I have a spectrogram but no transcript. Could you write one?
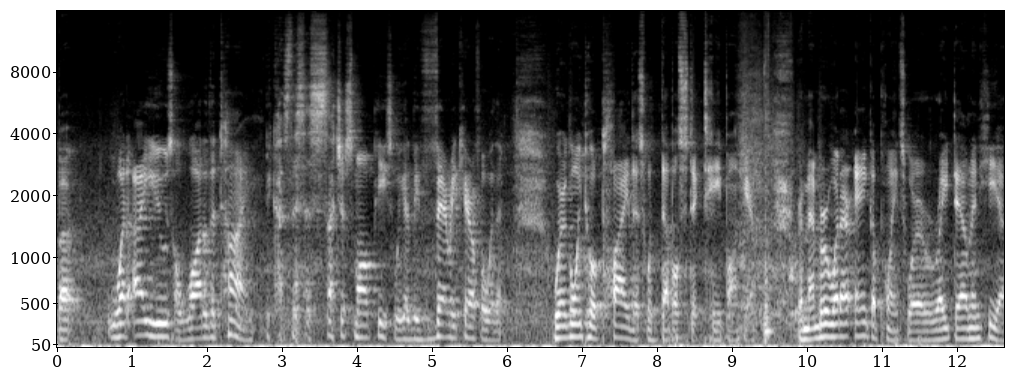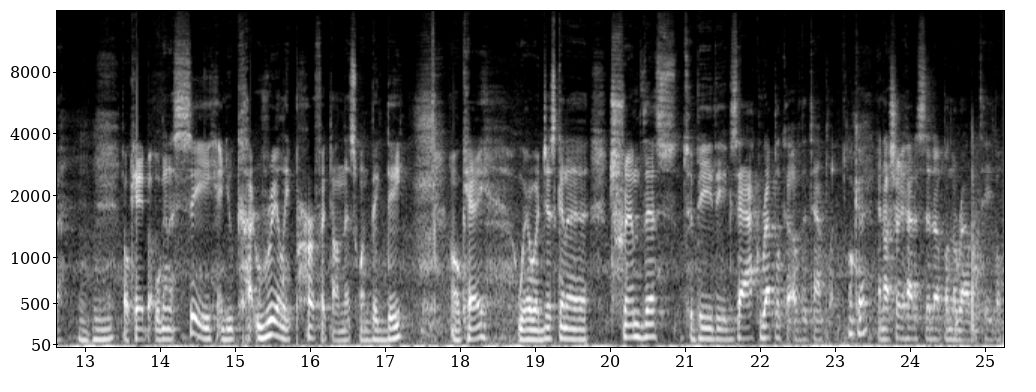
but what I use a lot of the time, because this is such a small piece, we gotta be very careful with it. We're going to apply this with double stick tape on here. Remember what our anchor points were right down in here. Mm-hmm. Okay, but we're gonna see, and you cut really perfect on this one, Big D. Okay, where we're just gonna trim this to be the exact replica of the template. Okay. And I'll show you how to set it up on the router table.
